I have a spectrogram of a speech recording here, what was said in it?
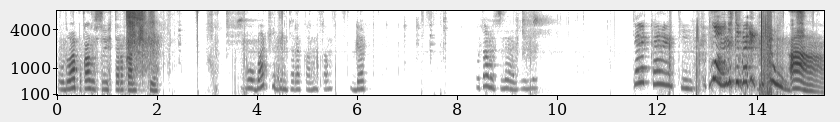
Ну, давай показуй своїх тараканчиків. Бо бачу один таракан там. Де? Отам знизу є. Тараканки. Во, вони тебе б'ють. А.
